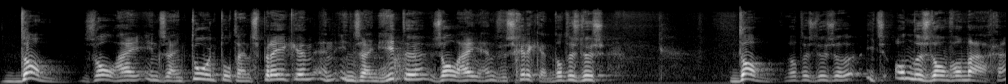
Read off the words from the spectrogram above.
dan zal hij in zijn toorn tot hen spreken en in zijn hitte zal hij hen verschrikken. Dat is dus dan, dat is dus iets anders dan vandaag. Hè?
